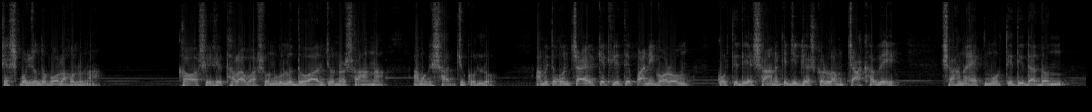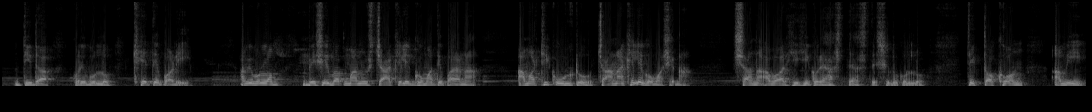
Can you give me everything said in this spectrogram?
শেষ পর্যন্ত বলা হলো না। খাওয়া শেষে থালা বাসনগুলো দেওয়ার জন্য শাহানা আমাকে সাহায্য করল। আমি তখন চায়ের কেটলিতে পানি গরম করতে দিয়ে শাহানাকে জিজ্ঞাসা করলাম, চা খাবে? শাহানা এক মুহূর্তে দিদা দন দিদা করে বলল, খেতে পারি। আমি বললাম, বেশিরভাগ মানুষ চা খেলে ঘুমাতে পারে না। আমার ঠিক উল্টো, চা না খেলে ঘুম আসে না। শাহানা আবার হি হি করে হাসতে হাসতে শুরু করল। ঠিক তখন আমি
